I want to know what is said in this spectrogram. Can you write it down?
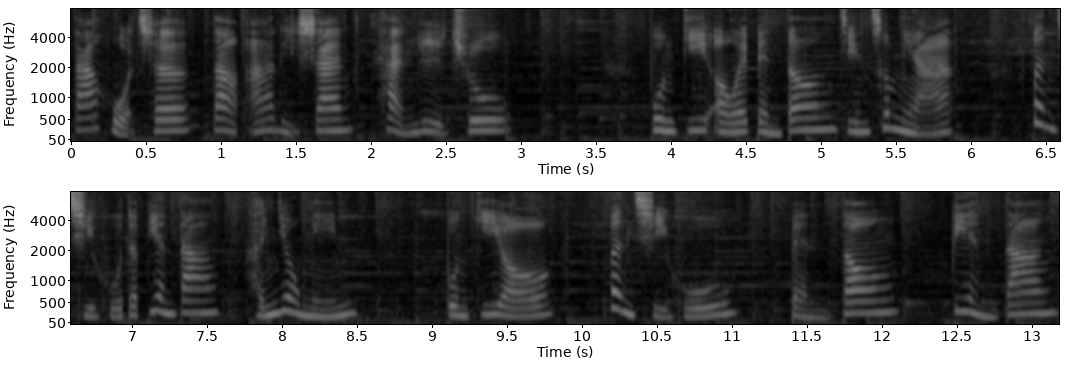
搭火车到阿里山看日出。本基偶的便当真出名，奋起湖的便当很有名。本基欧奋起湖便当便当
